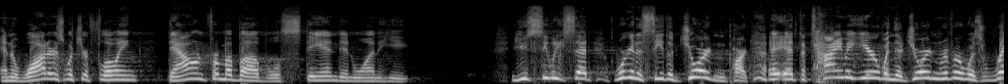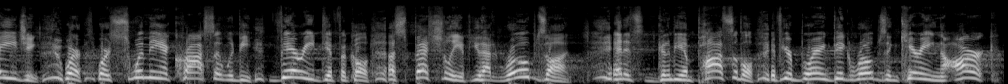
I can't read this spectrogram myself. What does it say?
and the waters which are flowing down from above will stand in one heap. You see what he said? We're going to see the Jordan part. At the time of year when the Jordan River was raging, where, where swimming across it would be very difficult, especially if you had robes on. And it's going to be impossible if you're wearing big robes and carrying the ark.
